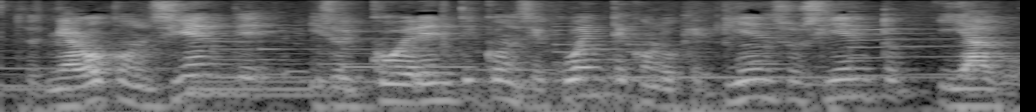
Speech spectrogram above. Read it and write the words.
Entonces me hago consciente y soy coherente y consecuente con lo que pienso, siento y hago.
